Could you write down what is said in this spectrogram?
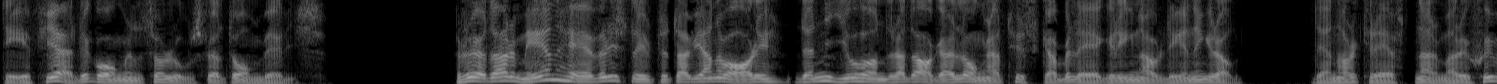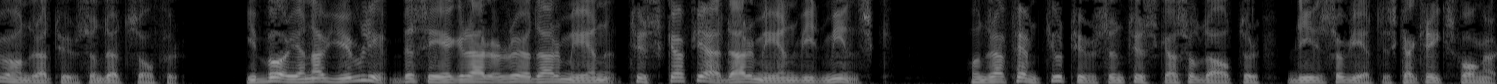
Det är fjärde gången som Roosevelt omväljs. Röda armén häver i slutet av januari den 900 dagar långa tyska belägringen av Leningrad. Den har krävt närmare 700 000 dödsoffer. I början av juli besegrar Röda armén tyska fjärde armén vid Minsk. 150 000 tyska soldater blir sovjetiska krigsfångar.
